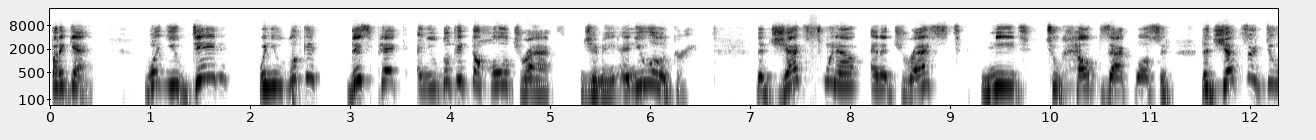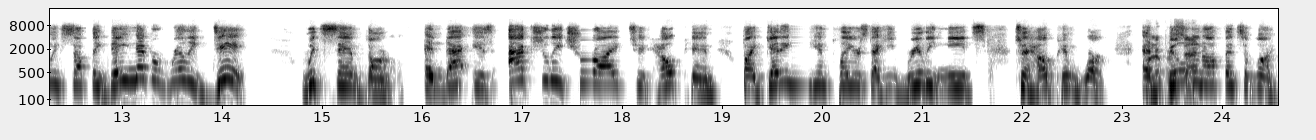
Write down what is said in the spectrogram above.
But again, what you did when you look at this pick and you look at the whole draft, Jimmy, and you will agree, the Jets went out and addressed needs to help Zach Wilson. The Jets are doing something they never really did with Sam Darnold and that is actually try to help him by getting him players that he really needs to help him work and 100%. build an offensive line.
